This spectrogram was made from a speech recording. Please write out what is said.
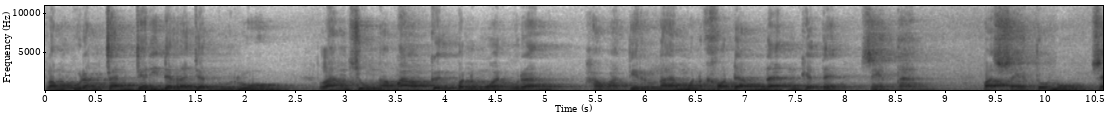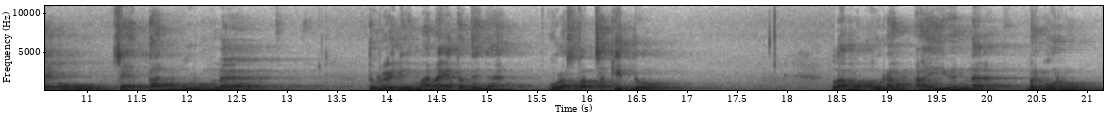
lamun orang can jadi derajat guru langsung ngamalkan penemuan orang khawatir lamun khodamna engke teh setan. Pas setonu sehuhu setan guruna. Tuluy deui mana eta teh nya? Uras tat sakitu. Lamun orang ayeuna berguru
